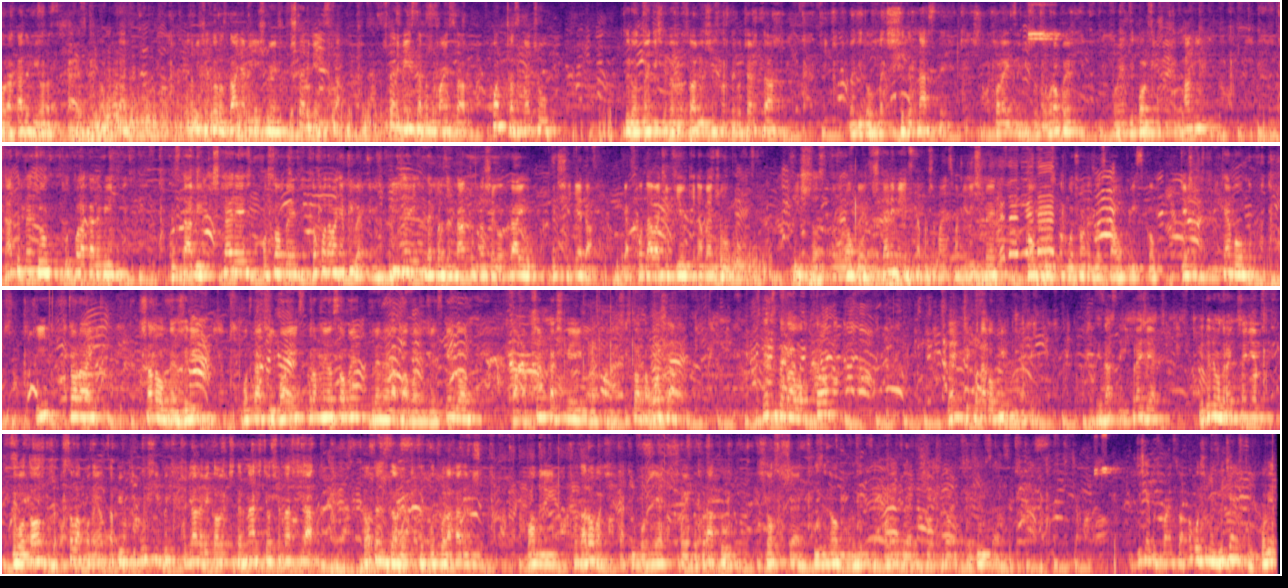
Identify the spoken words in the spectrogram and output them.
Football Academy oraz KS Opole. Mianowicie do rozdania mieliśmy cztery miejsca. Cztery miejsca, proszę Państwa, podczas meczu, który odbędzie się we Wrocławiu 16 czerwca. Będzie to mecz 17 w kolejce Mistrzostw Europy pomiędzy Polską a Czechami. Na tym meczu Football Academy wystawi cztery osoby do podawania piłek. Już bliżej reprezentantów naszego kraju być się nie da. Jak podawać im piłki na meczu Mistrzostw Europy. Cztery miejsca, proszę Państwa, mieliśmy. Konkurs ogłoszony został blisko 10 dni temu. I wczoraj szanowne jury w postaci mojej skromnej osoby, trenera Pawła Jędrzejskiego, pana Przemka Śmiej oraz pana Krzysztofa Łosia zdecydowało, kto będzie podawał piłki na, tej, na tej zacnej imprezie. Jedynym ograniczeniem było to, że osoba podająca piłki musi być w przedziale wiekowym 14-18 lat. To też zawodnicy Football Academy mogli podarować taki upominek swojemu bratu, siostrze, kuzynowi, kuzynce, koledze, przyjacielowi, przyjaciółce. Dzisiaj, proszę Państwa, ogłosimy zwycięzców.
